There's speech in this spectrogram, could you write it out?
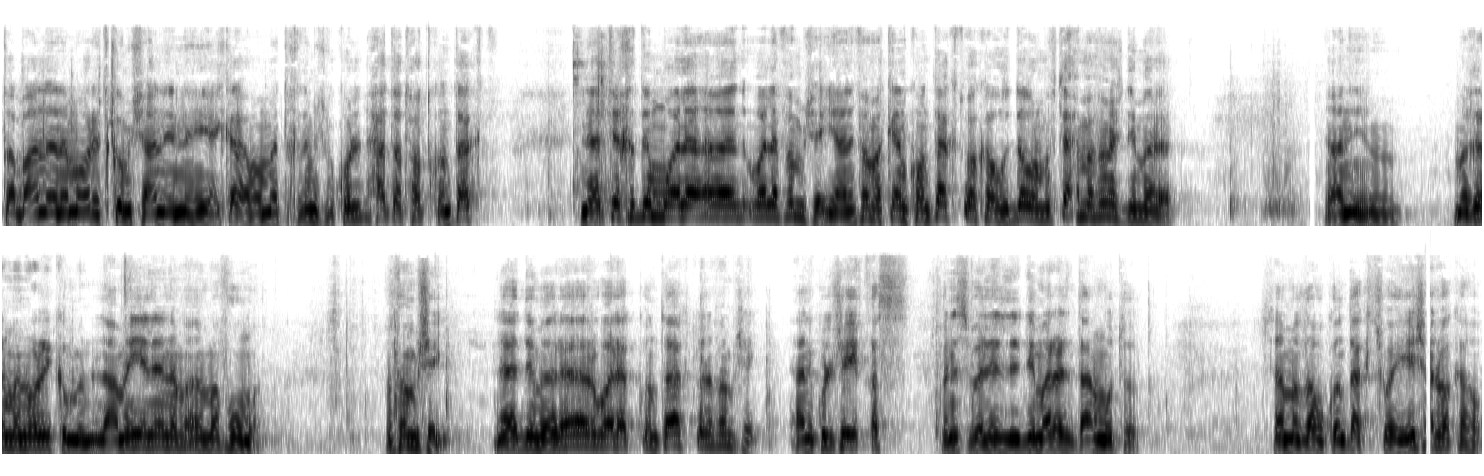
طبعا أنا ما وريتكمش يعني إن هي الكهرباء ما تخدمش بكل حتى تحط كونتاكت لا تخدم ولا ولا فم شيء. يعني فما كان كونتاكت وكا ودور المفتاح ما فماش ديما. يعني من غير ما نوريكم العملية لأن مفهومة. ما فهم شيء. لا ديمارار ولا كونتاكت ولا فهم شيء. يعني كل شيء قص بالنسبة للديماراج نتاع الموتور. سما ضو كونتاكت شوية. يشعل وكا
